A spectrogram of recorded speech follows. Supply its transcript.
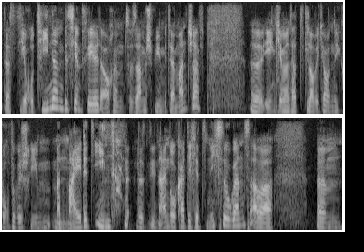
dass die Routine ein bisschen fehlt, auch im Zusammenspiel mit der Mannschaft. Äh, irgendjemand hat, glaube ich, auch in die Gruppe geschrieben, man meidet ihn. Den Eindruck hatte ich jetzt nicht so ganz, aber ähm,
